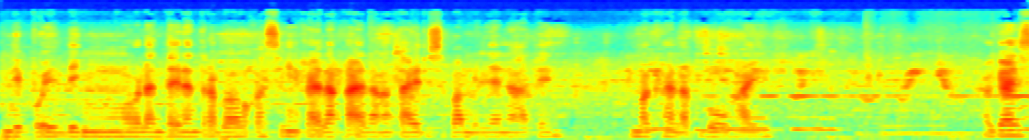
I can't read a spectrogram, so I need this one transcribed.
Hindi pwedeng walan tayo ng trabaho kasi kailangan, kailangan tayo sa pamilya natin. Maghanap buhay. So guys,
